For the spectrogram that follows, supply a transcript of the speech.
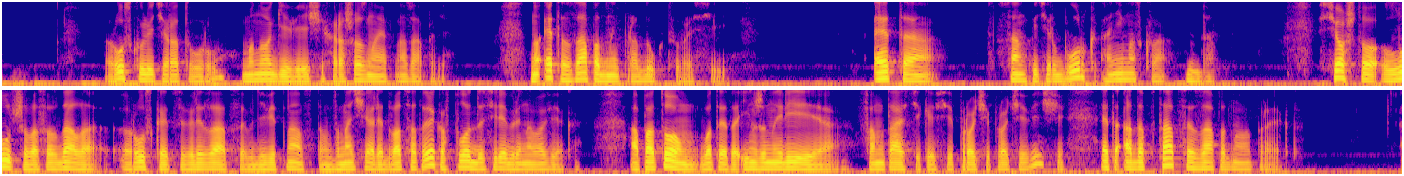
русскую литературу, многие вещи хорошо знают на Западе. Но это западный продукт в России. Это Санкт-Петербург, а не Москва. Да. Все, что лучшего создала русская цивилизация в 19 в начале 20 века, вплоть до Серебряного века. А потом вот эта инженерия, фантастика и все прочие-прочие вещи, это адаптация западного проекта.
